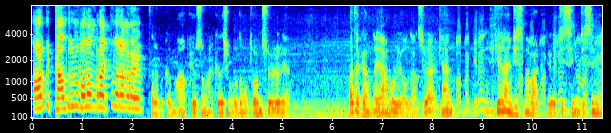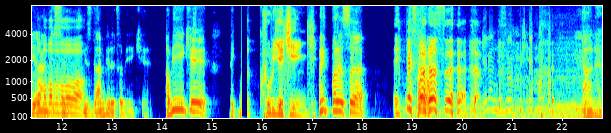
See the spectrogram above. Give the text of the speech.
Artık kaldırımı falan bıraktılar aman abim. tarafı kapalı. Ne yapıyorsun arkadaşım? Burada motor mu sürülür ya? Atakan da yağmurlu yoldan sürerken gelen cisme bak diyor. Cisim cisim gelen Baba, baba, cisim. baba. Bizden biri tabii ki. Tabii ki. Kurye King. Ekmek parası. Ekmek Sen parası. Yani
